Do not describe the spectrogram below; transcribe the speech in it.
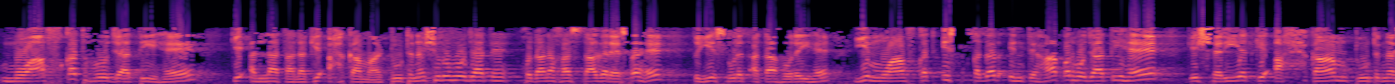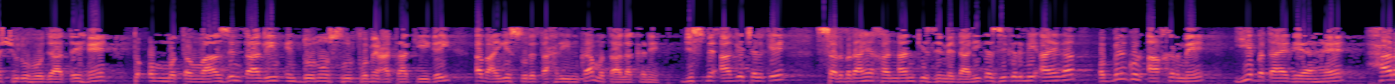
موافقت ہو جاتی ہے کہ اللہ تعالیٰ کے احکامات ٹوٹنا شروع ہو جاتے ہیں۔ خدا نخواستہ اگر ایسا ہے تو یہ صورت عطا ہو رہی ہے۔ یہ موافقت اس قدر انتہا پر ہو جاتی ہے کہ شریعت کے احکام ٹوٹنا شروع ہو جاتے ہیں تو متوازن تعلیم ان دونوں صورتوں میں عطا کی گئی۔ اب آئیے سورت تحریم کا مطالعہ کریں، جس میں آگے چل کے سربراہ خاندان کی ذمہ داری کا ذکر بھی آئے گا اور بالکل آخر میں یہ بتایا گیا ہے، ہر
